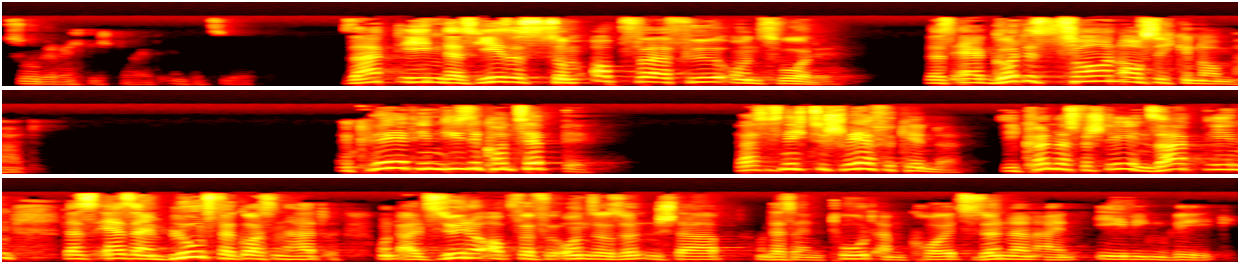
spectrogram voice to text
Zur Gerechtigkeit impliziert. Sagt ihnen, dass Jesus zum Opfer für uns wurde. Dass er Gottes Zorn auf sich genommen hat. Erklärt ihnen diese Konzepte. Das ist nicht zu schwer für Kinder. Sie können das verstehen. Sagt ihnen, dass er sein Blut vergossen hat und als Sühneopfer für unsere Sünden starb und dass sein Tod am Kreuz Sündern einen ewigen Weg,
